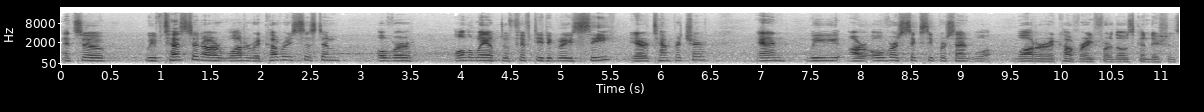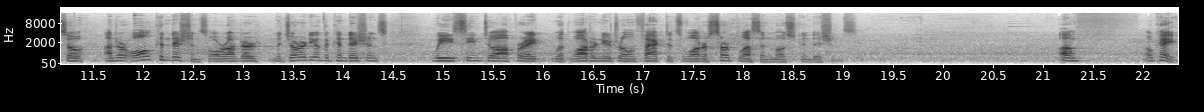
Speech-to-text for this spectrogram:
And so we've tested our water recovery system over all the way up to 50 degrees C air temperature, and we are over 60% water recovery for those conditions. So under all conditions, or under majority of the conditions, we seem to operate with water neutral. In fact, it's water surplus in most conditions. Um, okay.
